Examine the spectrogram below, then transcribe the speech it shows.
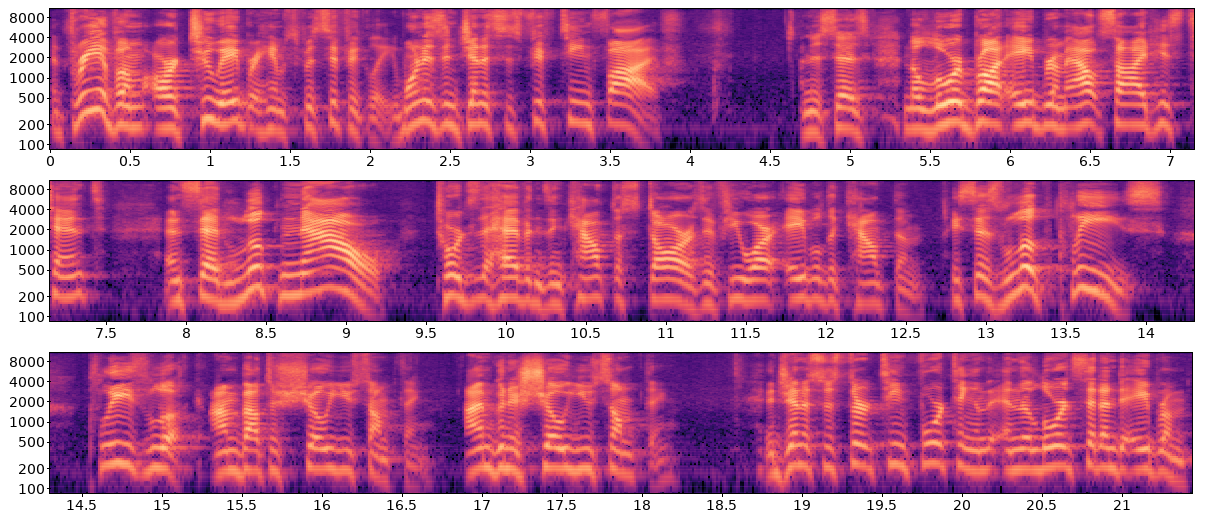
And three of them are to Abraham specifically. One is in Genesis 15 5. And it says, And the Lord brought Abram outside his tent and said, Look now towards the heavens and count the stars if you are able to count them. He says, Look, please, please look. I'm about to show you something. I'm going to show you something. In Genesis 13, 14, and the Lord said unto Abram,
